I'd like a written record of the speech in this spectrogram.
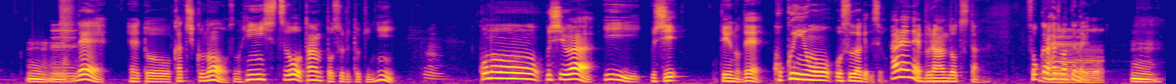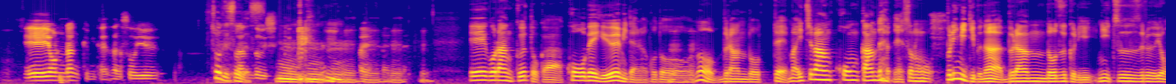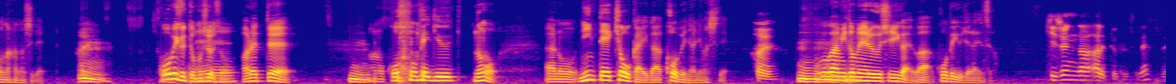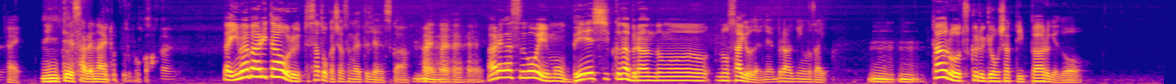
で、えっと家畜のその品質を担保するときにうんこの牛はいい牛っていうので刻印を押すわけですよ。あれねブランドっつったの。そっから始まってんだけど。うん。A4 ランクみたいな、なんかそういう。そうですそうです。英語ランクとか神戸牛みたいなことのブランドって、まあ一番根幹だよね。そのプリミティブなブランド作りに通ずるような話で。うん。神戸牛って面白いですよ。あれって、うん。あの神戸牛のあの認定協会が神戸にありまして、はい。うんここが認める牛以外は神戸牛じゃないんですよ。基準があるってことですね。はい。認定されないとってことか。はい。だから今治タオルって佐藤柏さんがやったじゃないですか。はいはいはいはい。あれがすごいもうベーシックなブランドのの作業だよね。ブランディングの作業。うんうんタオルを作る業者っていっぱいあるけど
